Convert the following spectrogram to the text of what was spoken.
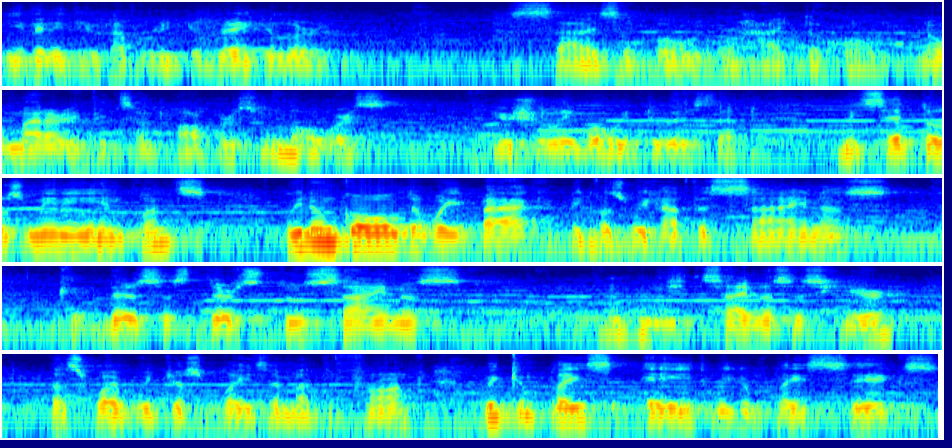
even if you have re- irregular size of bone or height of bone. No matter if it's on uppers or lowers, usually what we do is that we set those mini implants. We don't go all the way back because we have the sinus. There's a- there's two sinus mm-hmm. sinuses here. That's why we just place them at the front. We can place eight, we can place six.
